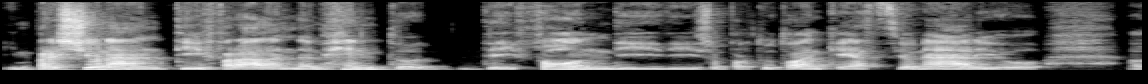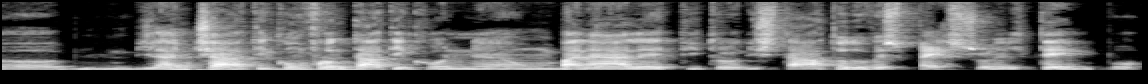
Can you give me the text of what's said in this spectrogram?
impressionanti fra l'andamento dei fondi, di, soprattutto anche azionario, uh, bilanciati, confrontati con un banale titolo di Stato, dove spesso nel tempo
